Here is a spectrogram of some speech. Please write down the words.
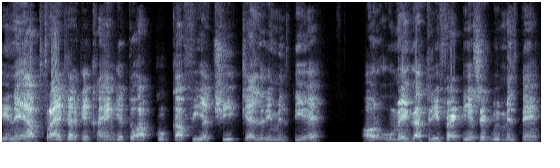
इन्हें आप फ्राई करके खाएँगे तो आपको काफ़ी अच्छी कैलोरी मिलती है और ओमेगा थ्री फैटी एसिड भी मिलते हैं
